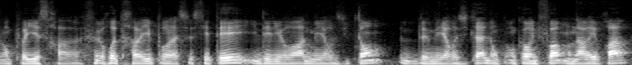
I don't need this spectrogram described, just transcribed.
L'employé sera heureux de travailler pour la société, il délivrera de meilleurs résultats. De meilleurs résultats. Donc encore une fois, on arrivera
